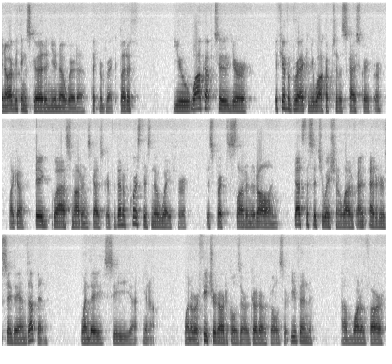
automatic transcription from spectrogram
you know, everything's good and you know where to put your brick. But if you walk up to your, if you have a brick and you walk up to the skyscraper, like a big glass modern skyscraper, then of course there's no way for this brick to slot in at all. And that's the situation a lot of editors say they end up in when they see, uh, you know, one of our featured articles or our good articles, or even um, one of our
